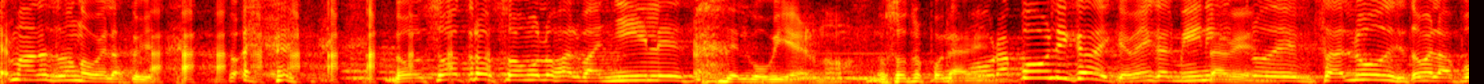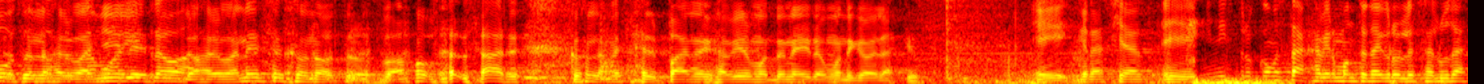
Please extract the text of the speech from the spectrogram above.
hermano, esas son novelas tuyas. So- Nosotros somos los albañiles del gobierno. Nosotros ponemos obra pública y que venga el ministro de salud y se tome la foto. Los albañiles, los albaneses son otros. Vamos a pasar con la mesa del panel. Javier Montenegro, Mónica Velázquez. Eh, gracias. Eh, ministro, ¿cómo está? Javier Montenegro le saluda.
